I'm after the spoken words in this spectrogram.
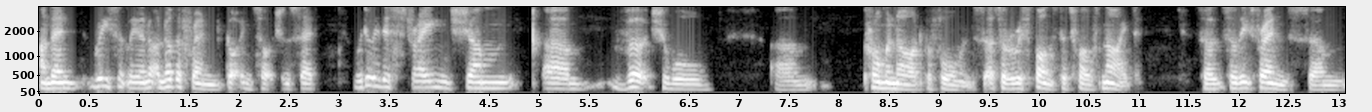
And then recently, another friend got in touch and said, We're doing this strange um, um, virtual um, promenade performance, a sort of response to Twelfth Night. So, so these friends, um,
